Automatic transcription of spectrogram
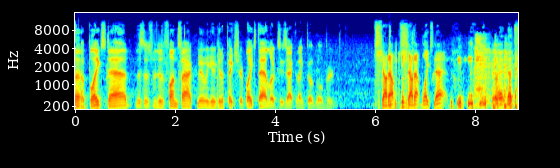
Uh, Blake's dad. This is just a fun fact. Maybe we can get a picture. Blake's dad looks exactly like Bill Goldberg. Shout out! shout out Blake's dad. that's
